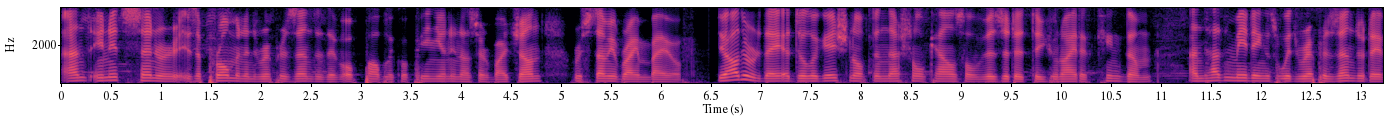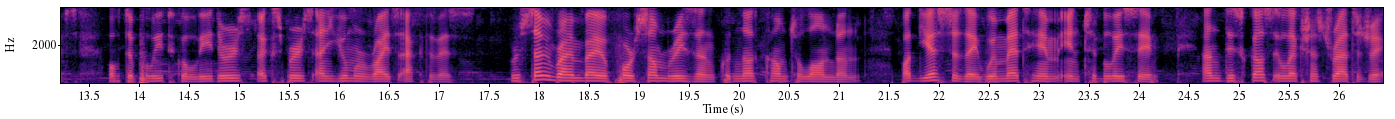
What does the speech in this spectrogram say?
and in its center is a prominent representative of public opinion in Azerbaijan, Rustam Ibrahimbayov. The other day, a delegation of the National Council visited the United Kingdom and had meetings with representatives of the political leaders, experts, and human rights activists. Rustam Ibrahimbayov, for some reason, could not come to London, but yesterday we met him in Tbilisi and discussed election strategy.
